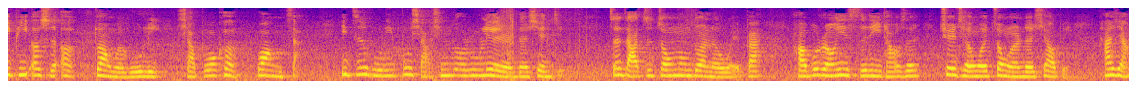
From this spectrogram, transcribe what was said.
EP 二十二，断尾狐狸，小波克旺仔。一只狐狸不小心落入猎人的陷阱，挣扎之中弄断了尾巴，好不容易死里逃生，却成为众人的笑柄。他想，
